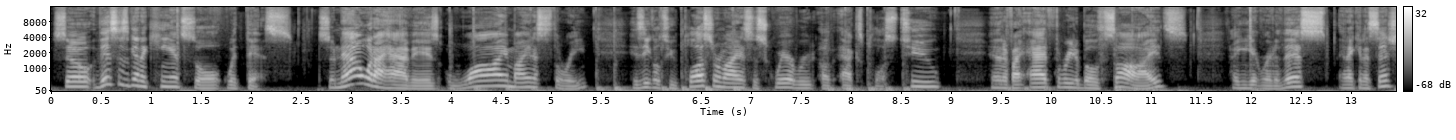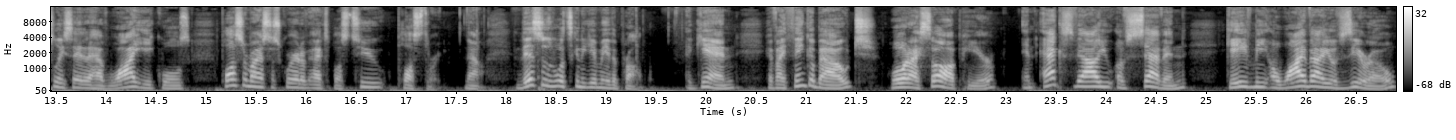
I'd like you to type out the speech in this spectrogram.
So this is going to cancel with this. So now what I have is y minus 3 is equal to plus or minus the square root of x plus 2. And then if I add 3 to both sides, I can get rid of this, and I can essentially say that I have y equals plus or minus the square root of x plus 2 plus 3. Now, this is what's going to give me the problem. Again, if I think about what I saw up here, an x value of 7 gave me a y value of 0,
